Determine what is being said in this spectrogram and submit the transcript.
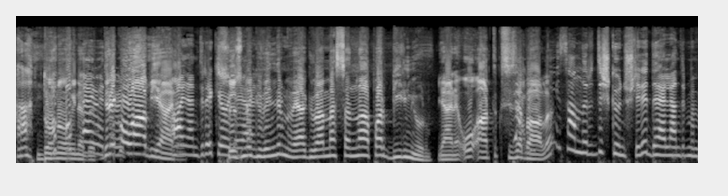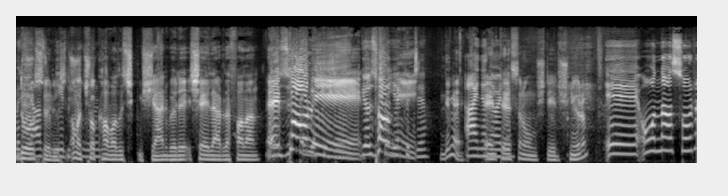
Don'u oynadı. Evet, Direkt evet. o abi yani. Aynen direkt öyle Sözüme yani. güvenilir mi veya güvenmezsen ne yapar bilmiyorum. Yani o artık size bağlı. İnsanları dış görünüşleriyle değerlendirmemek Doğru lazım diye söylüyorsun ama çok havalı çıkmış yani böyle şeylerde falan. Hey Gözlük Tony! gözlük Tony! yakıcı. Değil mi? Aynen öyle. Enteresan olmuş diye düşünüyorum. Ee, ondan sonra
